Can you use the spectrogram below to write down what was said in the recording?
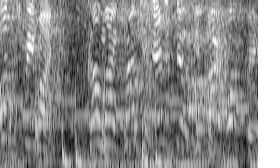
Punch me, Mike. Come, Mike. Punch him. Stand still. You can't punch me.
